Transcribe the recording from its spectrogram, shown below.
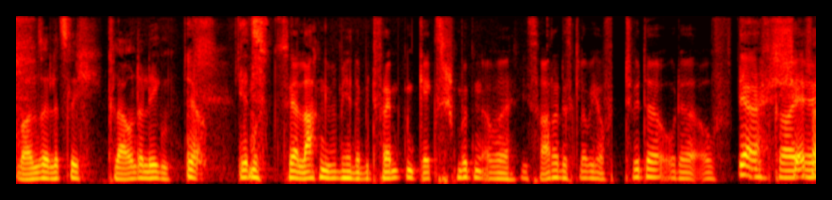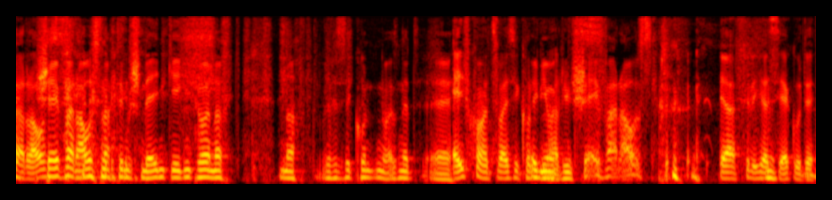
waren sie letztlich klar unterlegen. Ja. Ich muss sehr lachen, wie wir hier mit fremden Gags schmücken, aber die Sarah das, glaube ich, auf Twitter oder auf ja, Sky, Schäfer raus. Schäfer raus nach dem schnellen Gegentor nach, nach wie viele Sekunden, weiß nicht. Äh, 11,2 Sekunden. Irgendjemand den Schäfer raus. ja, finde ich ja sehr gute.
